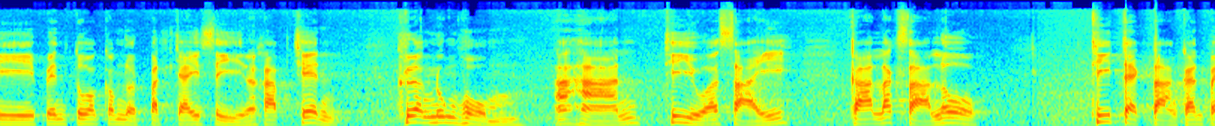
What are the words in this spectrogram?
ณีเป็นตัวกำหนดปัจจัย 4 นะครับ เช่น เครื่องนุ่งห่ม อาหารที่อยู่อาศัย การรักษาโรคที่แตกต่างกันไป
